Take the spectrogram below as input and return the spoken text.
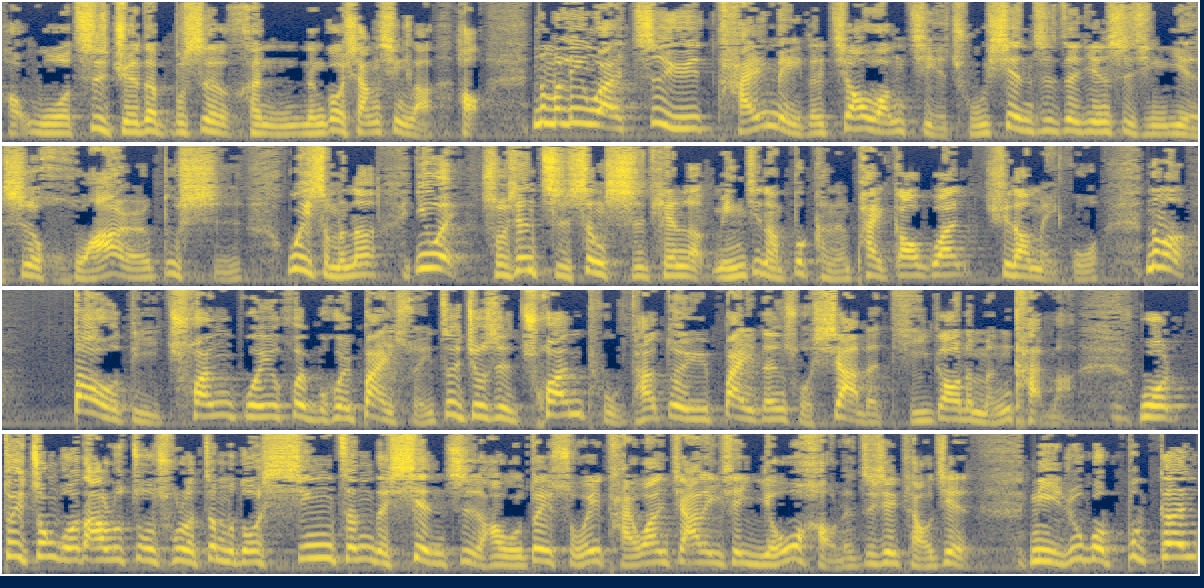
好，我是觉得不是很能够相信了。好，那么另外至于台美的交往解除限制这件事情，也是华而不实。为什么呢？因为首先只剩十天了，民进党不可能派高官去到美国。那么到底川规会不会败随？这就是川普他对于拜登所下的提高的门槛嘛？我对中国大陆做出了这么多新增的限制啊！我对所谓台湾加了一些友好的这些条件，你如果不跟，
